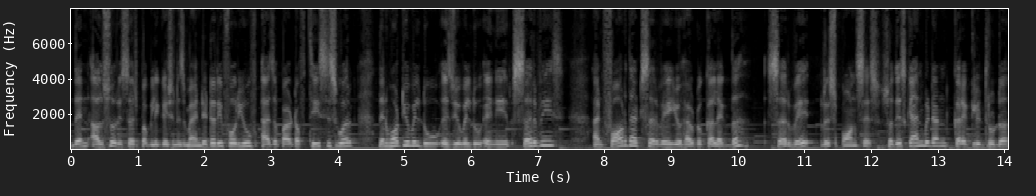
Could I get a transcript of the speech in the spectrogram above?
then also research publication is mandatory for you as a part of thesis work. Then what you will do is you will do any surveys, and for that survey you have to collect the survey responses so this can be done correctly through the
